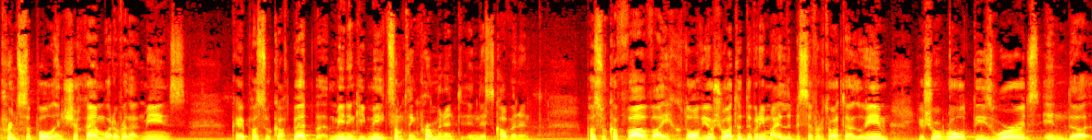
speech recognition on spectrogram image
principle in Shechem, whatever that means. Okay, pasuk kafbet, meaning he made something permanent in this covenant. Pasuk kafvav, vayichtov Yoshua tedivrim ha'ele b'sefer Torah Elohim. Yoshua wrote these words in the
